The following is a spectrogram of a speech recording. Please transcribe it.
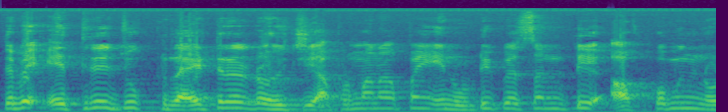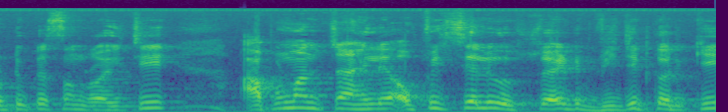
ତେବେ ଏଥିରେ ଯେଉଁ କ୍ରାଇଟେରିଆ ରହିଛି ଆପଣମାନଙ୍କ ପାଇଁ ଏ ନୋଟିଫିକେସନଟି ଅପକମିଂ ନୋଟିଫିକେସନ ରହିଛି। ଆପଣମାନେ ଚାହିଁଲେ ଅଫିସିଆଲି ୱେବସାଇଟ୍ ଭିଜିଟ୍ କରିକି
